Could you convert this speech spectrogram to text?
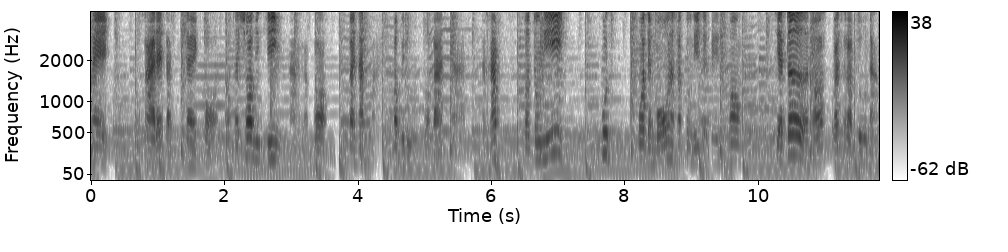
ให้ลูกค้าได้ตัดสินใจก่อนเนาะถ้าชอบจริงๆอ่าแล้วก็ไปนัดหมายเข้าไปดูตัวบ้านกันนะครับ ส่วนตรงนี้พูดมัวแต่โม้นะครับ ตรงนี้จะเป็นห้องเทเตอร์เนาะไว้สำหรับดูหนัง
